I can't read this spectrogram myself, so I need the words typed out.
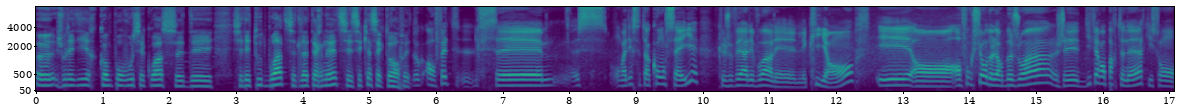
Euh, je voulais dire, comme pour vous, c'est quoi? C'est des, c'est des toutes boîtes, c'est de l'Internet, c'est, quel secteur en fait? Donc en fait, c'est, on va dire, c'est un conseil que je vais aller voir les, clients et en, fonction de leurs besoins, j'ai différents partenaires qui sont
